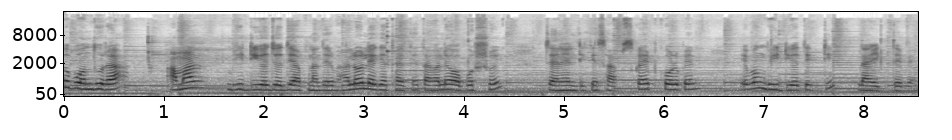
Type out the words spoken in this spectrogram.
তো বন্ধুরা, আমার ভিডিও যদি আপনাদের ভালো লেগে থাকে তাহলে অবশ্যই চ্যানেলটিকে সাবস্ক্রাইব করবেন এবং ভিডিওতে একটি লাইক দেবেন।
